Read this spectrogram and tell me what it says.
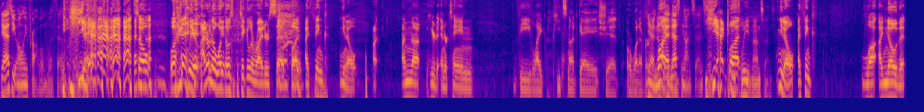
Yeah, that's the only problem with him. So well, to be clear, I don't know what those particular writers said, but I think you know, I, I'm not here to entertain the like Pete's not gay shit or whatever. Yeah, no but yeah, that's nonsense. Yeah, But- complete nonsense. you know, I think lo- I know that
